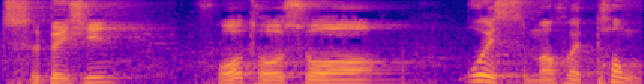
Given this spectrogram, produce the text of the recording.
慈悲心。佛陀说，为什么会痛？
